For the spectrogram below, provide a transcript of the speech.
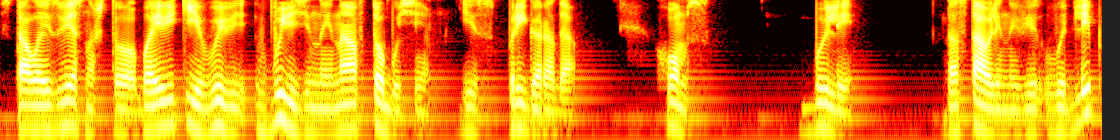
стало известно, что боевики, вывезенные на автобусе из пригорода Хомс были доставлены в Идлиб,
